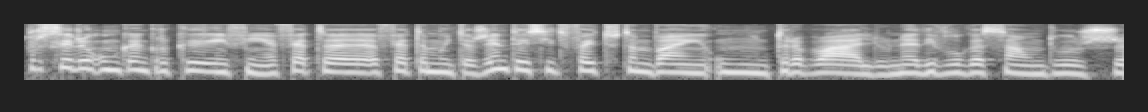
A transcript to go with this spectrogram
por, ser um cancro que, enfim, afeta, afeta muita gente, tem sido feito também um trabalho na divulgação dos, uh,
